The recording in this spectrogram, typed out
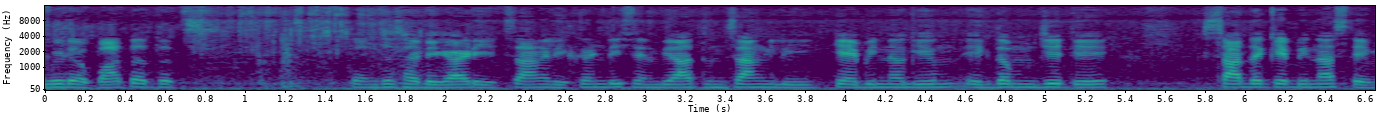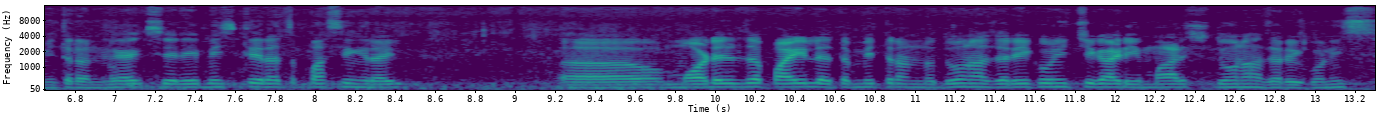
व्हिडिओ पाहतातच. त्यांच्यासाठी गाडी चांगली कंडिशन बी आतून चांगली कॅबिन गेम एकदम जे ते साधं कॅबिन असते मित्रांनो. एक्सेल एम एच तेराचं पासिंग राहील. मॉडेल जर पाहिलं तर मित्रांनो दोन हजार एकोणीसची गाडी मार्च दोन हजार एकोणीस.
